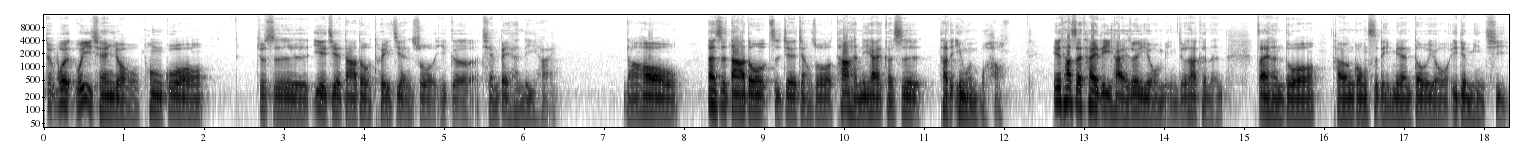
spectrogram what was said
对我我以前有碰过，就是业界大家都有推荐说一个前辈很厉害，然后但是大家都直接讲说他很厉害，可是他的英文不好，因为他实在太厉害，所以有名，就是他可能在很多台湾公司里面都有一点名气，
